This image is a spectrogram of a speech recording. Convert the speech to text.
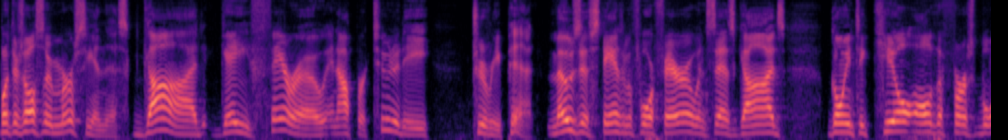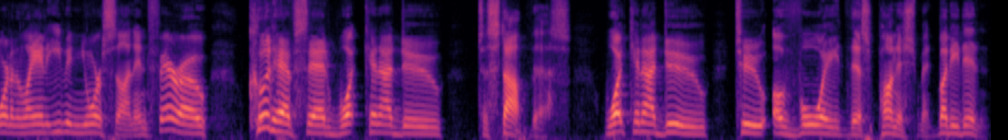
But there's also mercy in this. God gave Pharaoh an opportunity to repent. Moses stands before Pharaoh and says, God's going to kill all the firstborn in the land, even your son. And Pharaoh could have said, What can I do to stop this? What can I do to avoid this punishment? But he didn't.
